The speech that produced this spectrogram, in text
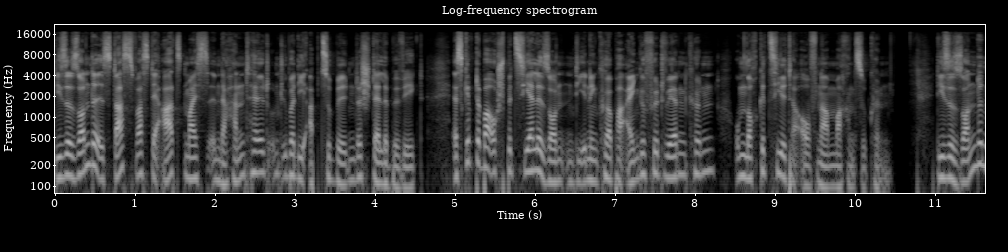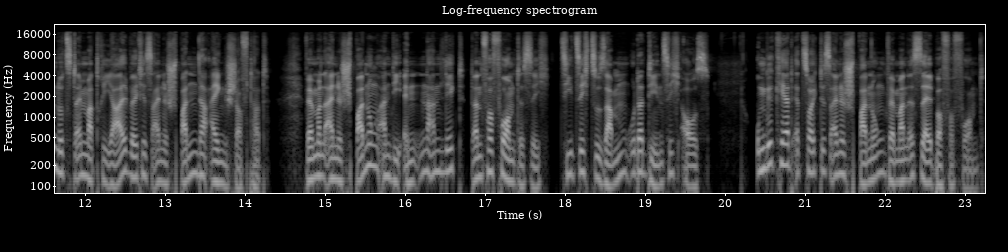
Diese Sonde ist das, was der Arzt meist in der Hand hält und über die abzubildende Stelle bewegt. Es gibt aber auch spezielle Sonden, die in den Körper eingeführt werden können, um noch gezielte Aufnahmen machen zu können. Diese Sonde nutzt ein Material, welches eine spannende Eigenschaft hat. Wenn man eine Spannung an die Enden anlegt, dann verformt es sich, zieht sich zusammen oder dehnt sich aus. Umgekehrt erzeugt es eine Spannung, wenn man es selber verformt.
